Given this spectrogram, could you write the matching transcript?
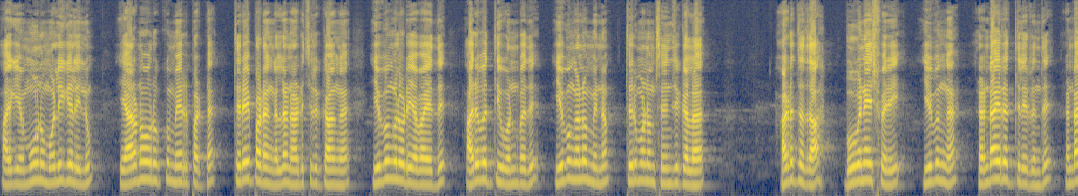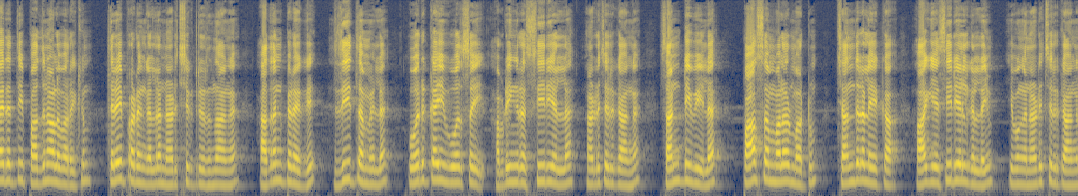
ஆகிய மூணு மொழிகளிலும் இரநூறுக்கும் மேற்பட்ட திரைப்படங்களில் நடிச்சிருக்காங்க. இவங்களுடைய வயது அறுபத்தி ஒன்பது. இவங்களும் இன்னும் திருமணம் செஞ்சுக்கல. அடுத்ததா புவனேஸ்வரி. இவங்க ரெண்டாயிரத்திலிருந்து ரெண்டாயிரத்தி பதினாலு வரைக்கும் திரைப்படங்களில் நடிச்சுக்கிட்டு இருந்தாங்க. அதன் பிறகு ஜீ தமிழில் ஒரு கை ஓசை அப்படிங்கிற சீரியலில் நடிச்சிருக்காங்க. சன் டிவியில் பாசமலர் மற்றும் சந்திரலேகா ஆகிய சீரியல்கள்லையும் இவங்க நடிச்சிருக்காங்க.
